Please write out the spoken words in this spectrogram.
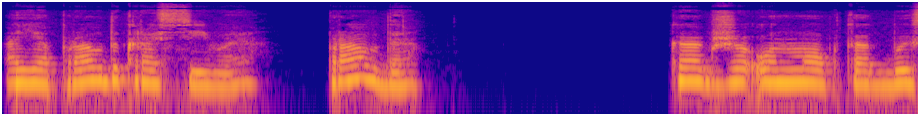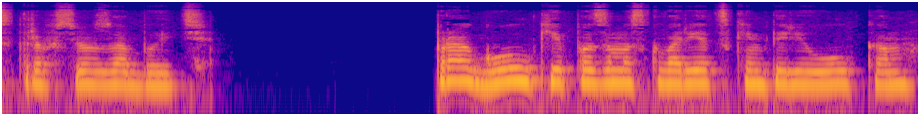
«А я правда красивая? Правда?» Как же он мог так быстро все забыть? Прогулки по замоскворецким переулкам,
